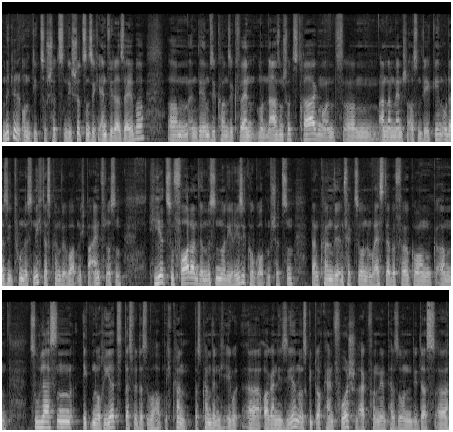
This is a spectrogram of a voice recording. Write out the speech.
Mittel, um die zu schützen. Die schützen sich entweder selber, ähm, indem sie konsequent Mund-Nasenschutz tragen und ähm, anderen Menschen aus dem Weg gehen, oder sie tun es nicht. Das können wir überhaupt nicht beeinflussen. Hier zu fordern, wir müssen nur die Risikogruppen schützen, dann können wir Infektionen im Rest der Bevölkerung ähm, zulassen, ignoriert, dass wir das überhaupt nicht können. Das können wir nicht äh, organisieren und es gibt auch keinen Vorschlag von den Personen, die das äh,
